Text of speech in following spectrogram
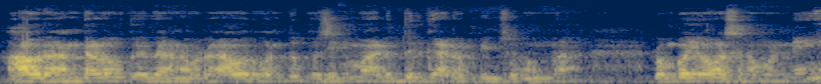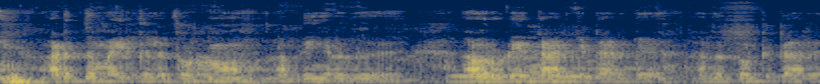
அவர் அந்த அளவுக்கு இதானவர். அவர் வந்து இப்போ சினிமா எடுத்திருக்காரு அப்படின்னு சொன்னோம்னா ரொம்ப யோசனை பண்ணி அடுத்த மைல்களை தொடரணும் அப்படிங்கிறது அவருடைய டார்கெட்டாக இருக்குது அதை தொட்டுட்டாரு.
